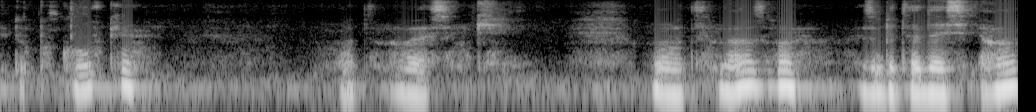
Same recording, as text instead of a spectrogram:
від упаковки. От новесенький. От назва СБТ-10А,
